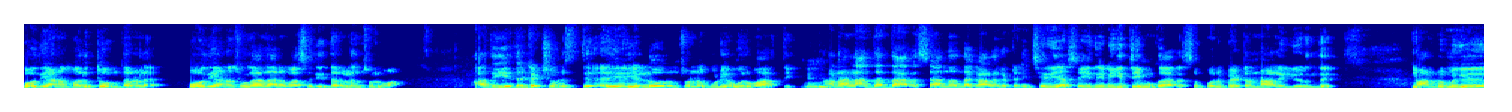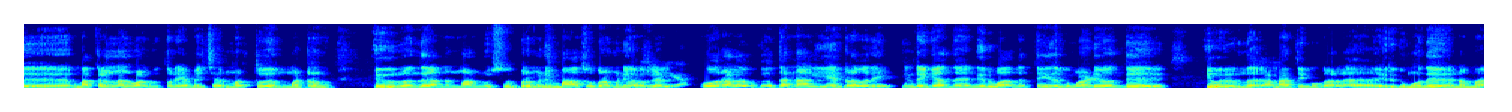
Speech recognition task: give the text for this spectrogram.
போதியான மருத்துவம் தரல போதியான சுகாதார வசதி தரலன்னு சொல்லுவான். அது எதிர்க்கட்சியோட ஸ்தி- எல்லோரும் சொல்லக்கூடிய ஒரு வார்த்தை. ஆனால் அந்தந்த அரசு அந்தந்த காலகட்டம் சரியா செய்யுது இன்னைக்கு திமுக அரசு பொறுப்பேற்ற நாளில் இருந்து மாண்புமிகு மக்கள் நல்வாழ்வுத்துறை அமைச்சர் மருத்துவம் மற்றும் இவர் வந்து அண்ணன் மாண்பு சுப்பிரமணியம் மா சுப்பிரமணியம் அவர்கள். ஓரளவுக்கு தன்னால் இயன்றவரை இன்றைக்கு அந்த நிர்வாகத்தை. இதற்கு முன்னாடி வந்து இவர் இருந்தார் அதிமுகல இருக்கும்போது நம்ம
